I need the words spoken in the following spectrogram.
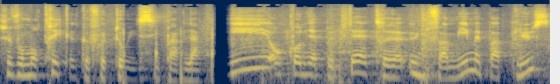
Je vais vous montrer quelques photos ici par là on connaît peut-être une famille, mais pas plus.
